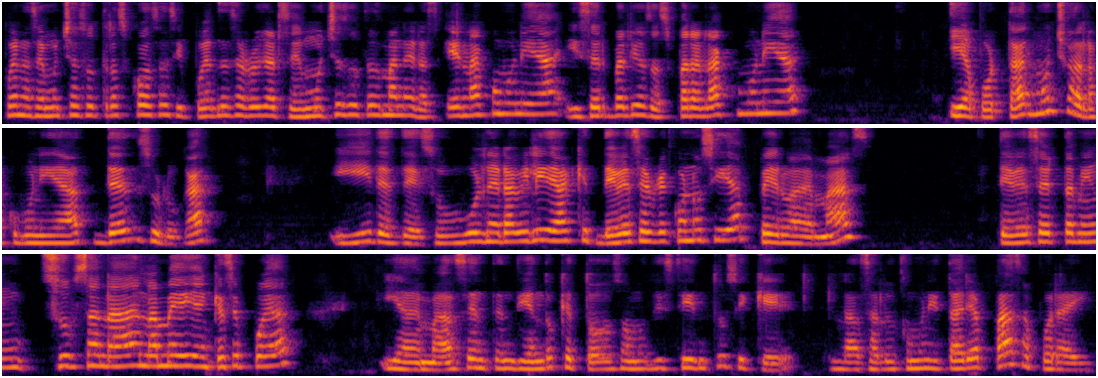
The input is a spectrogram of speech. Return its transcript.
pueden hacer muchas otras cosas y pueden desarrollarse de muchas otras maneras en la comunidad y ser valiosas para la comunidad y aportar mucho a la comunidad desde su lugar y desde su vulnerabilidad que debe ser reconocida, pero además debe ser también subsanada en la medida en que se pueda y además entendiendo que todos somos distintos y que la salud comunitaria pasa por ahí,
